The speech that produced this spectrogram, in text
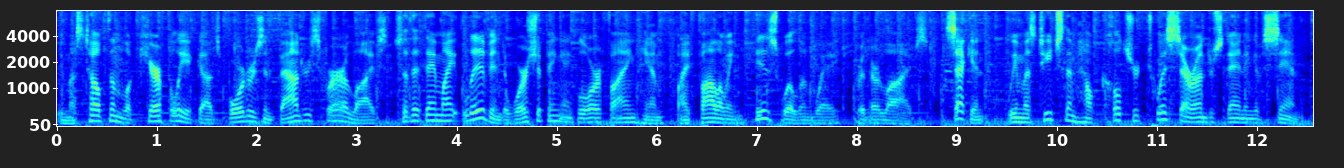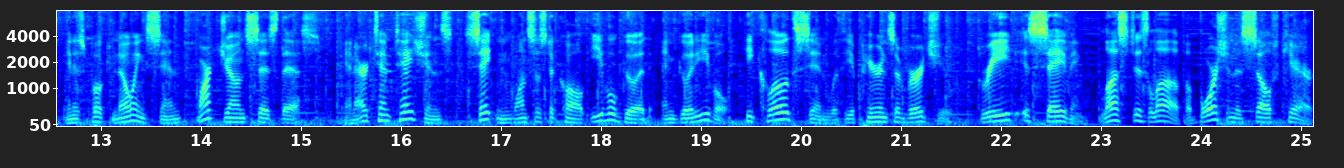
We must help them look carefully at God's borders and boundaries for our lives so that they might live into worshiping and glorifying Him by following His will and way way for their lives. Second, we must teach them how culture twists our understanding of sin. In his book Knowing Sin, Mark Jones says this in our temptations, Satan wants us to call evil good and good evil. He clothes sin with the appearance of virtue. Greed is saving, lust is love, abortion is self care,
